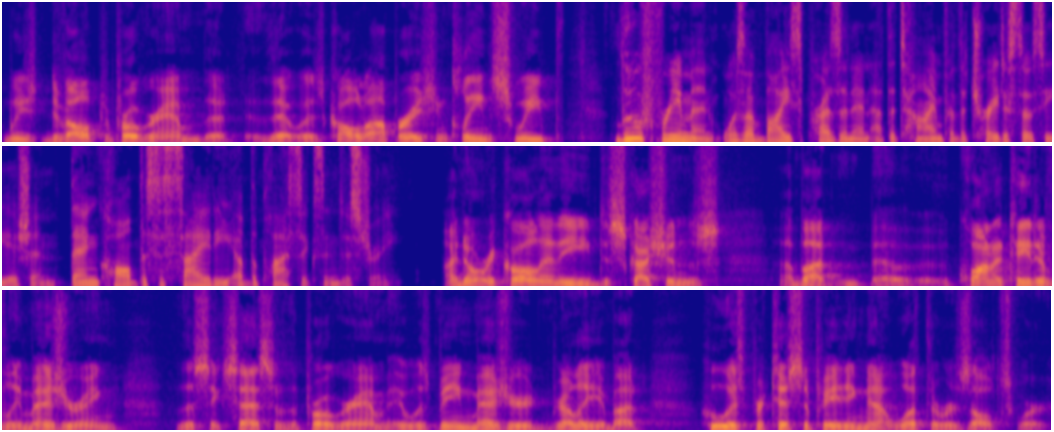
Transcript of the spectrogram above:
we developed a program that, that was called Operation Clean Sweep. Lou Freeman was a vice president at the time for the Trade Association, then called the Society of the Plastics Industry. I don't recall any discussions about uh, quantitatively measuring the success of the program. It was being measured really about who was participating, not what the results were.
